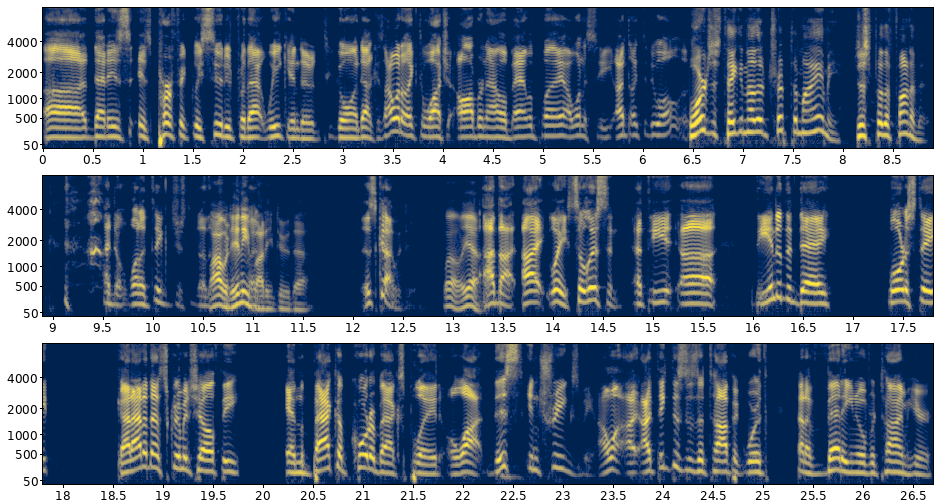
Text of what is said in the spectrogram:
uh, that is is perfectly suited for that weekend to, to go on down? Because I would like to watch Auburn, Alabama play. I want to see. I'd like to do all of those. Or just take another trip to Miami just for the fun of it. I don't want to take just another. Why would trip to anybody do that? This guy would do. it. Well, yeah. I thought. I wait. So listen. At the uh, at the end of the day, Florida State got out of that scrimmage healthy, and the backup quarterbacks played a lot. This intrigues me. I want. I, I think this is a topic worth kind of vetting over time here.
